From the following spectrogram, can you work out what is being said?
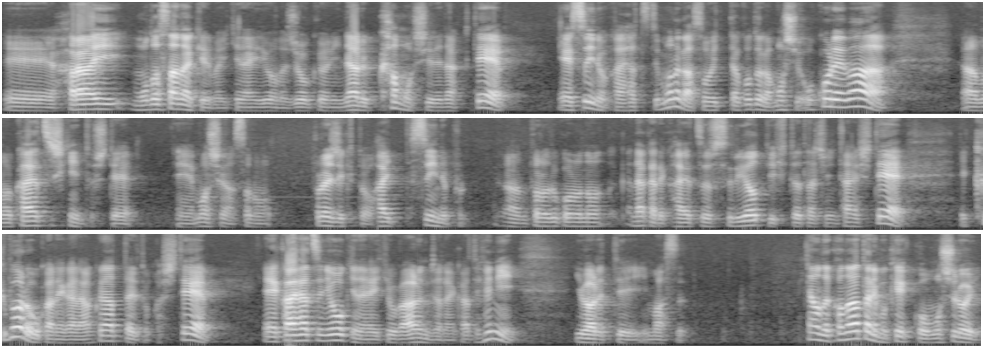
え、払い戻さなければいけないような状況になるかもしれなくて、水の開発というものがそういったことがもし起こればあの開発資金として、え、もしくはそのプロジェクト入って水のプロトコルの中で開発するよっていう人たちに対して配るお金がなくなったりとかして開発に大きな影響があるんじゃないかというふうに言われています。なのでこの辺りも結構面白い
